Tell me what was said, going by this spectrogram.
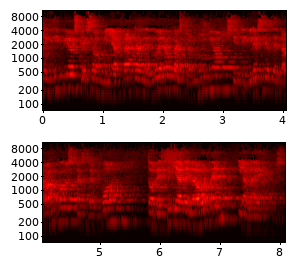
municipios que son Villafranca de Duero, Castronuño, Siete Iglesias de Trabancos, Castrejón, Torrecilla de la Orden y Alaejos.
